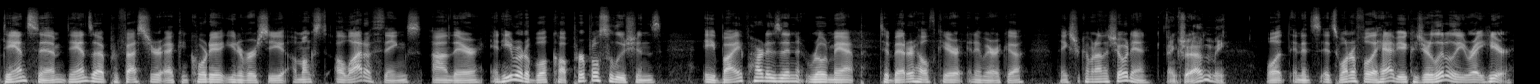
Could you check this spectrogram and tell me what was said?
Dan Sem. Dan's a professor at Concordia University, amongst a lot of things on there. And he wrote a book called Purple Solutions A Bipartisan Roadmap to Better Healthcare in America. Thanks for coming on the show, Dan. Thanks for having me. Well, and it's it's wonderful to have you because you're literally right here.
